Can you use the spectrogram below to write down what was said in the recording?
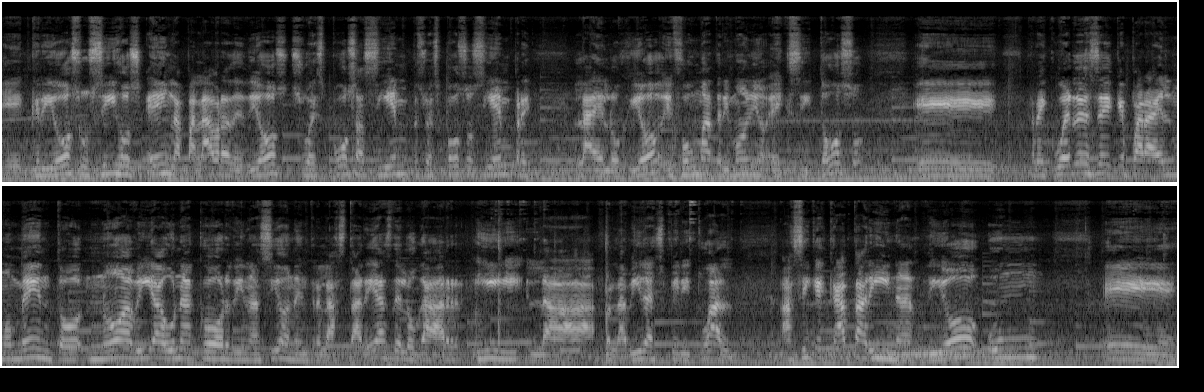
eh, crió sus hijos en la palabra de Dios, su esposa siempre, su esposo siempre la elogió y fue un matrimonio exitoso. Recuérdese que para el momento no había una coordinación entre las tareas del hogar y la, la vida espiritual. Así que Catarina dio un... Eh,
